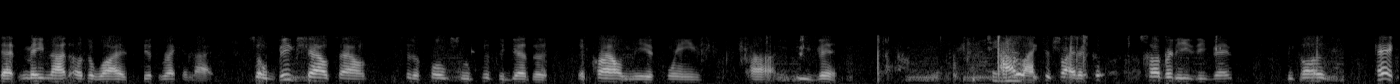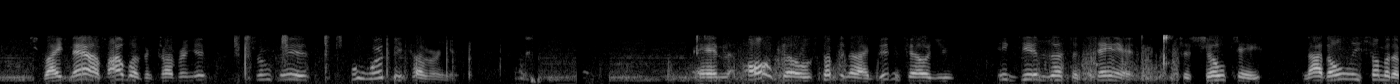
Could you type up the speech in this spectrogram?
that may not otherwise get recognized. So, big shouts out to the folks who put together the Crown Me a Queen uh, event. I like to try to co- cover these events because, heck, right now, if I wasn't covering it, truth is, who would be covering it? And also, something that I didn't tell you it gives us a chance to showcase not only some of the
